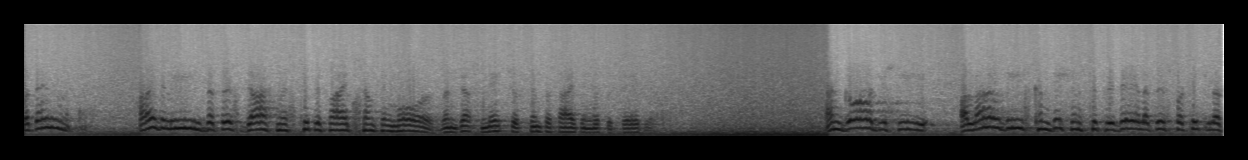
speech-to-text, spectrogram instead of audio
But then I believe that this darkness typified something more than just nature sympathizing with the Savior. And God, you see, allow these conditions to prevail at this particular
